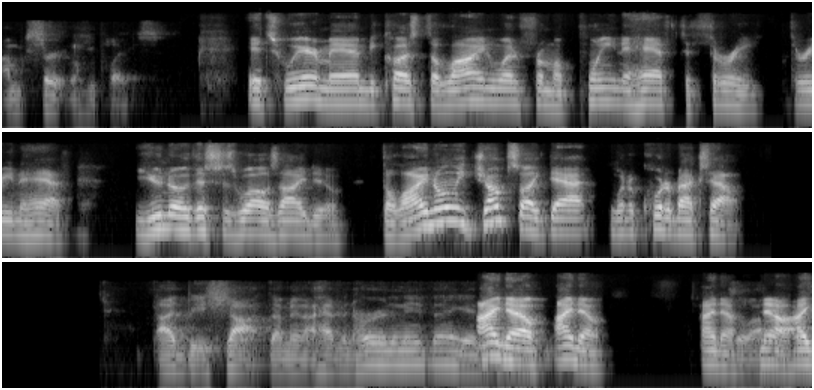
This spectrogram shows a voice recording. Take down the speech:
I'm certain he plays. It's weird, man, because the line went from a point and a half to three, three and a half. You know this as well as I do the line only jumps like that when a quarterback's out. I'd be shocked. I mean, I haven't heard anything. I know, I know, I know. So no, I,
